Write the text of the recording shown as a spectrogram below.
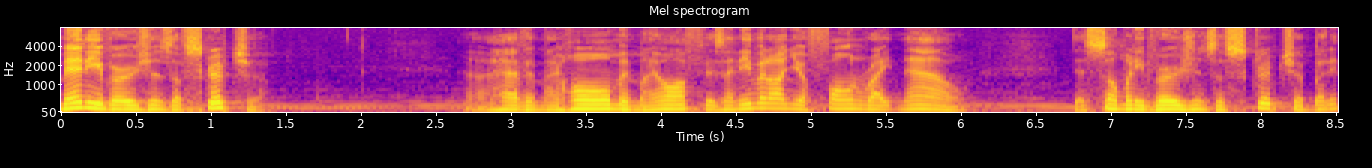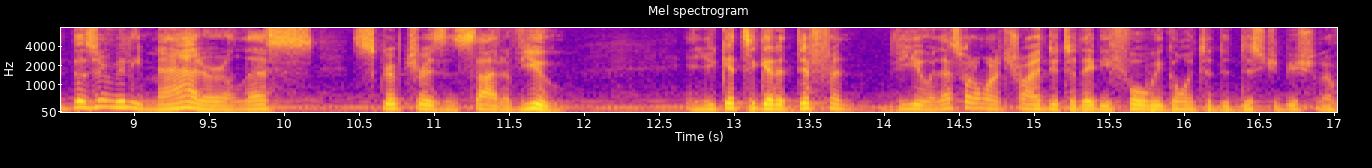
many versions of Scripture. I have in my home, in my office, and even on your phone right now, there's so many versions of Scripture, but it doesn't really matter unless Scripture is inside of you. And you get to get a different view. And that's what I want to try and do today before we go into the distribution of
